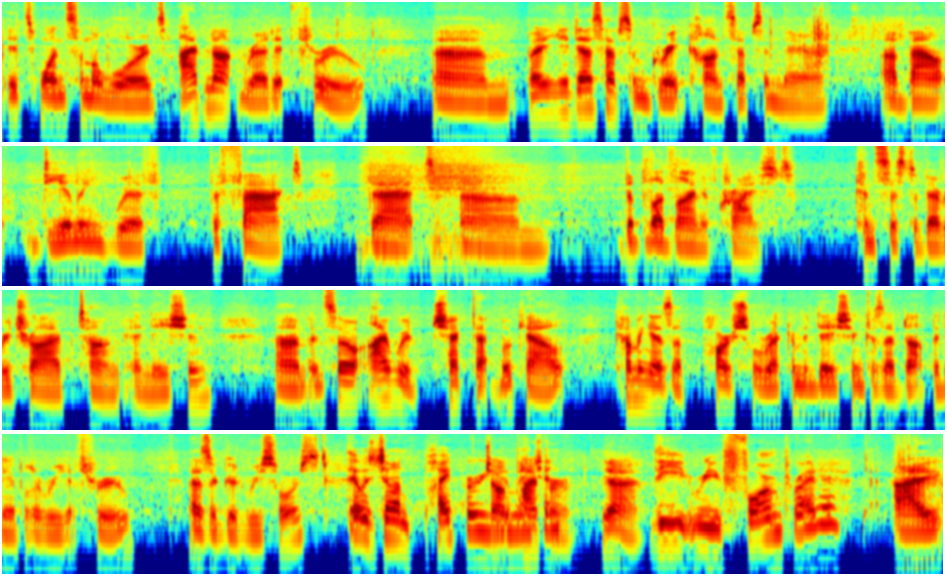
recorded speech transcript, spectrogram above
it's won some awards. I've not read it through, um, but he does have some great concepts in there about dealing with the fact that um, the bloodline of Christ consists of every tribe, tongue, and nation. Um, and so I would check that book out, coming as a partial recommendation because I've not been able to read it through as a good resource. That was John Piper. John you mentioned? Piper, yeah. the Reformed writer. I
